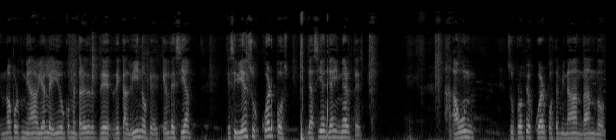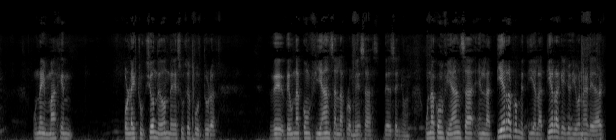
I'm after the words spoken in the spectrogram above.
una oportunidad había leído un comentario de, Calvino que, que, él decía que si bien sus cuerpos yacían ya inertes, aún sus propios cuerpos terminaban dando una imagen por la instrucción de dónde es su sepultura, de, una confianza en las promesas del Señor, una confianza en la tierra prometida, la tierra que ellos iban a heredar,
